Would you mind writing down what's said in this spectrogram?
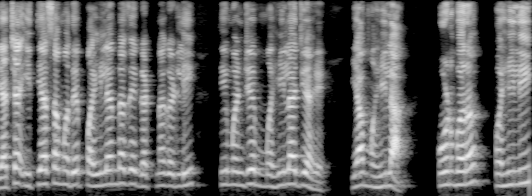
याच्या इतिहासामध्ये पहिल्यांदा जे घटना घडली ती म्हणजे महिला जी आहे. या महिला कोण बरं? पहिली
